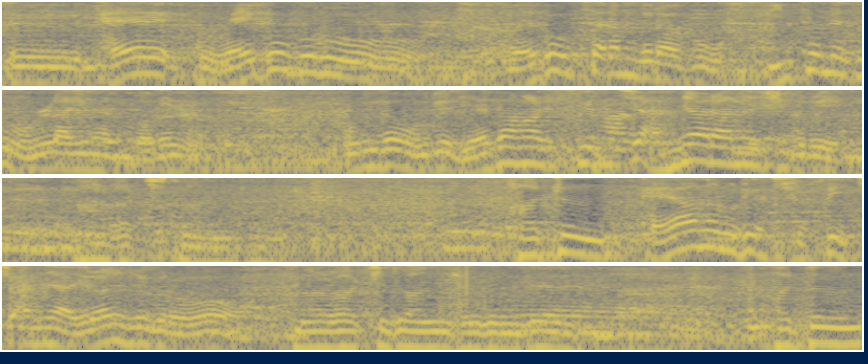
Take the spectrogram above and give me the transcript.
그 대, 그 외국으로, 외국 사람들하고 인터넷으로 온라인 하는 거를 우리가 오히려 예방할 수 있지 않냐라는 식으로 얘기를. 말 같지도 않고. 하여튼 대안을 우리가 줄 수 있지 않냐, 이런 식으로. 말 같지도 않은 소리인데 하여튼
